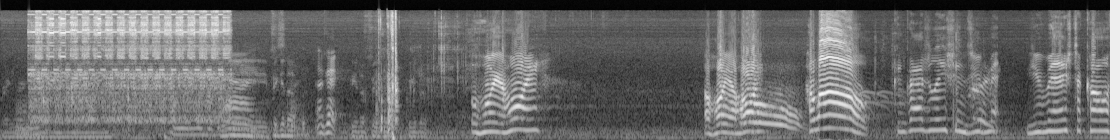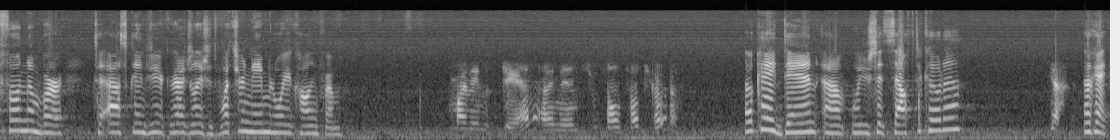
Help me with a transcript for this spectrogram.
Bring it in. And then there's a Hey, pick it up. Okay. Pick it up, pick it up, pick it up. Ahoy, ahoy. Ahoy, ahoy. Hello. Congratulations. You ma- you managed to call a phone number to ask an engineer. Congratulations. What's your name and where you're calling from? My name is Dan. I'm in Sioux Falls, South Dakota. Okay, Dan. Um, well, you said South Dakota? Yeah. Okay.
